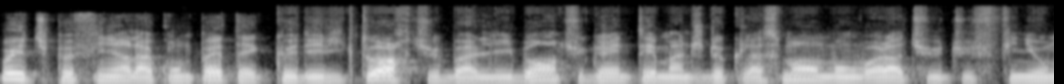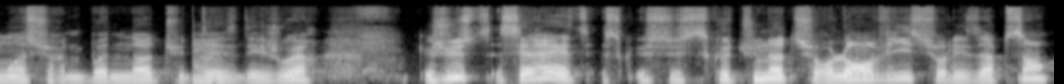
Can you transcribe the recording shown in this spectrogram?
Oui, tu peux finir la compète avec que des victoires. Tu bats le Liban, tu gagnes tes matchs de classement. Bon, voilà, tu, finis au moins sur une bonne note, tu mmh. testes des joueurs. Juste, c'est vrai, ce que, tu notes sur l'envie, sur les absents,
